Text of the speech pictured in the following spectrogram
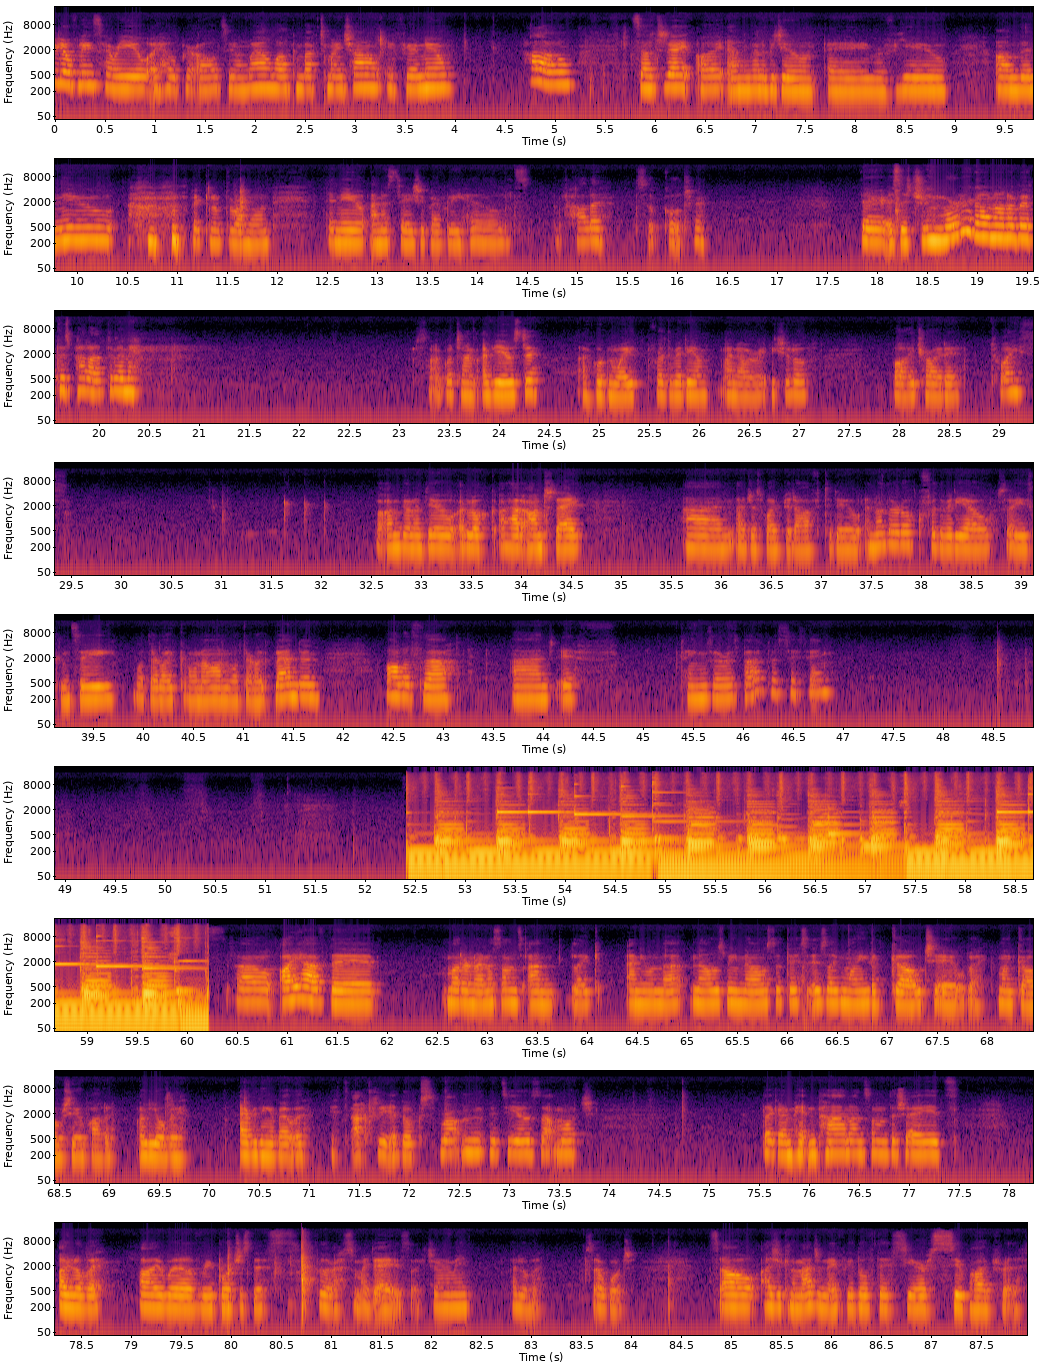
Hey lovelies, how are you? I hope you're all doing well. Welcome back to my channel. If you're new, hello. So today I am going to be doing a review on the new, picking up the wrong one, the new Anastasia Beverly Hills palette subculture. There is literally murder going on about this palette at the minute. It's not a good time. I've used it. I couldn't wait for the video. I know I really should have. But I tried it twice but I'm going to do a look. I had it on today and I just wiped it off to do another look for the video so you can see what they're like going on, what they're like blending, all of that and if things are as bad as they seem. So I have the modern renaissance and like anyone that knows me knows that this is like my go-to like my go-to palette. I love it. Everything about it. It's actually it looks rotten. It's used that much. Like i'm hitting pan on some of the shades. I love it. I will repurchase this for the rest of my days like do you know what i mean? I love it. So good. So as you can imagine if you love this you're super hyped for this.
